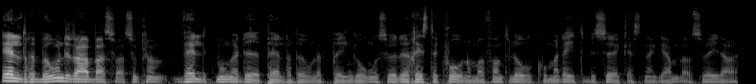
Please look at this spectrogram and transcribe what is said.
äldreboende drabbas va, så kan väldigt många dö på äldreboendet på en gång. Och så är det restriktioner, man får inte lov att komma dit och besöka sina gamla och så vidare.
